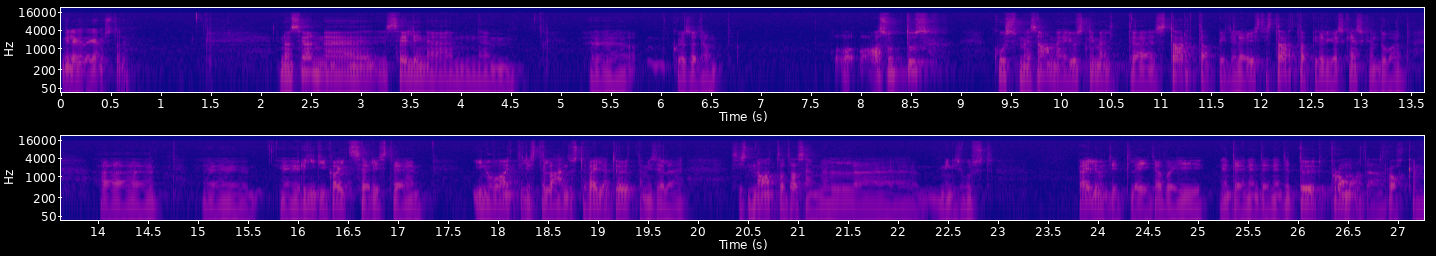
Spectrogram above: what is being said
millega tegemist on? no see on selline, kuidas öelda, asutus kus me saame just nimelt äh, startup idele, Eesti startup idele, kes keskenduvad äh, äh, riigikaitseliste innovaatiliste lahenduste väljatöötamisele, siis NATO tasemel mingisugust väljundit leida või nende, nende, nende tööd promoda rohkem.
